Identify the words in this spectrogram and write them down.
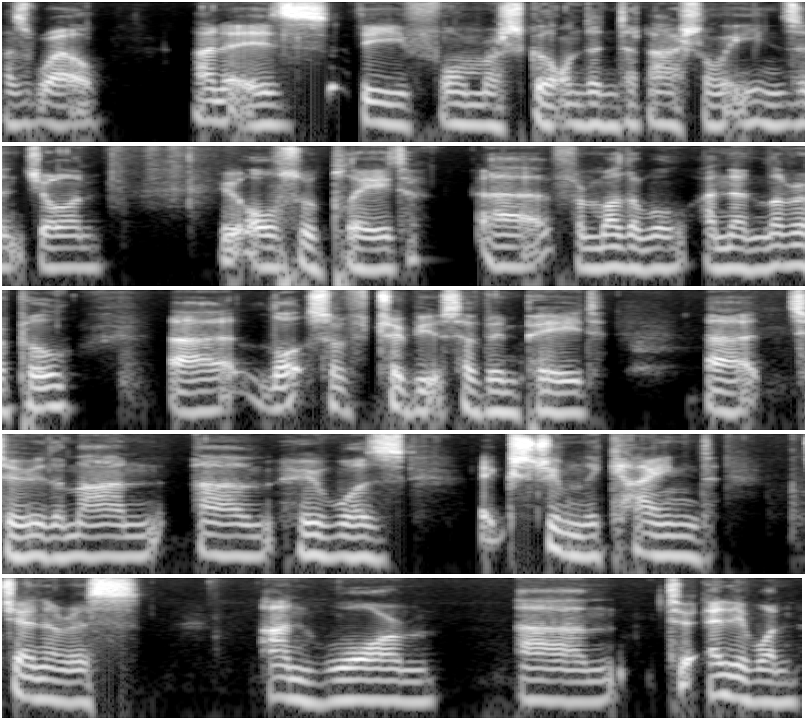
as well. And it is the former Scotland international Ian St John, who also played uh, for Motherwell and then Liverpool. Uh, lots of tributes have been paid uh, to the man um, who was extremely kind, generous, and warm um, to anyone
